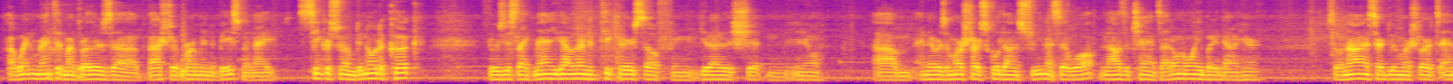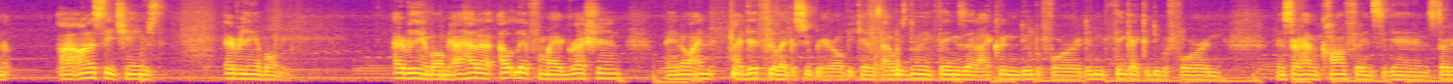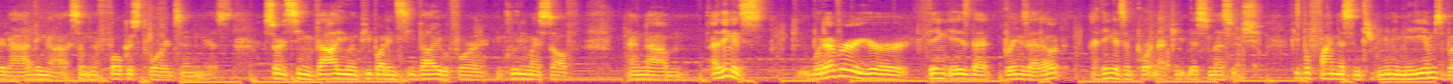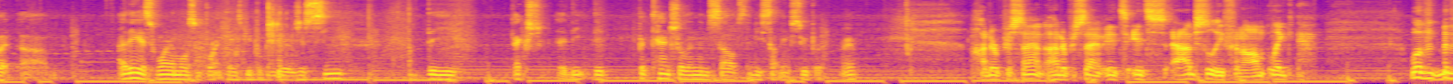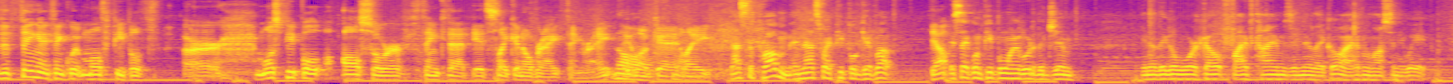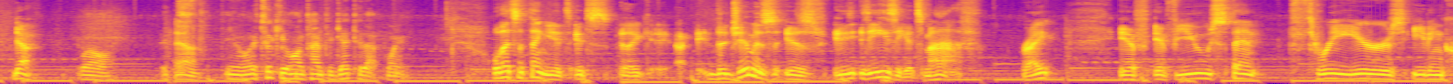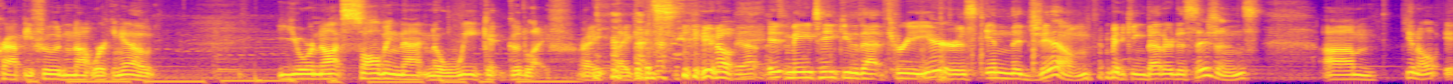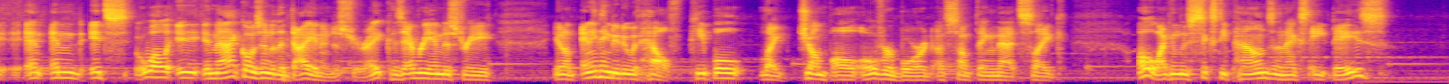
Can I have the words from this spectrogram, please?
I went and rented my brother's uh, bachelor apartment in the basement. I sink or swim, didn't know how to cook. It was just like, man, you gotta learn to take care of yourself and get out of this shit, and you know. Um, and there was a martial arts school down the street, and I said, well, now's a chance. I don't know anybody down here, so now I started doing martial arts, and I honestly changed everything about me. Everything about me. I had an outlet for my aggression, you know, and I did feel like a superhero because I was doing things that I couldn't do before, didn't think I could do before, and and started having confidence again and started having uh, something to focus towards and started seeing value in people I didn't see value before, including myself. And um, I think it's whatever your thing is that brings that out. I think it's important that pe- this message people find this in th- many mediums, but um, I think it's one of the most important things people can do is just see the extra the, the potential in themselves to be something super, right? Hundred percent, hundred percent. It's it's absolutely phenomenal. Like, well, the, but the thing I think what most people th- are, most people also are think that it's like an overnight thing, right? they No, look at no. like, That's the problem, and that's why people give up. Yep. It's like when people want to go to the gym. You know, they go work out five times and they're like, "Oh, I haven't lost any weight." yeah. Well, it's Yeah. you know, it took you a long time to get to that point. Well, that's the thing. It's it's like the gym is is is easy. It's math, right? If if you spent three years eating crappy food and not working out, you're not solving that in a week at Good Life, right? Like it's you know, Yeah, it may take you that three years in the gym making better decisions. Um, you know, and and it's well, i and that goes into the diet industry, right? Because every industry you know anything to do with health people like jump all overboard of something that's like oh i can lose 60 pounds in the next eight days?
